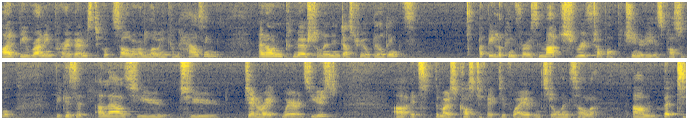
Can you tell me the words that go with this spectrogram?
I'd be running programs to put solar on low income housing and on commercial and industrial buildings. I'd be looking for as much rooftop opportunity as possible because it allows you to generate where it's used. Uh, it's the most cost effective way of installing solar. Um, but to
